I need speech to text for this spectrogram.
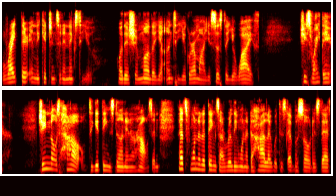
Right there in the kitchen sitting next to you. Whether it's your mother, your auntie, your grandma, your sister, your wife. She's right there. She knows how to get things done in her house. And that's one of the things I really wanted to highlight with this episode is that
